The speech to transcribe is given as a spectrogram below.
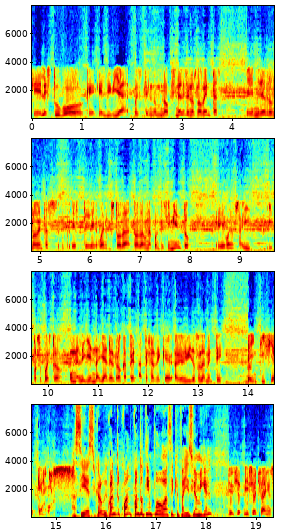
que él estuvo, que, él vivía, pues que no, finales de los noventas, eh, mediados de los noventas, este, bueno, pues toda, toda un acontecimiento. eh, bueno, pues ahí, y por supuesto, una leyenda ya del rock, a pesar de que había vivido solamente 27 años. Así es. ¿Y cuánto, cuánto, tiempo hace que falleció Miguel? 18 años,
